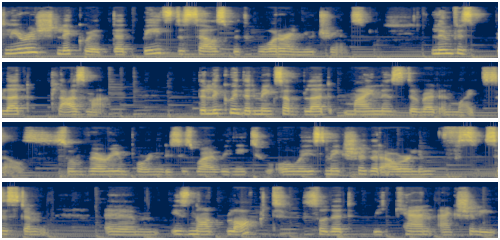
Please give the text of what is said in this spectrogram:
clearish liquid that bathes the cells with water and nutrients. Lymph is blood plasma the liquid that makes up blood minus the red and white cells. So very important. This is why we need to always make sure that our lymph system um, is not blocked so that we can actually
